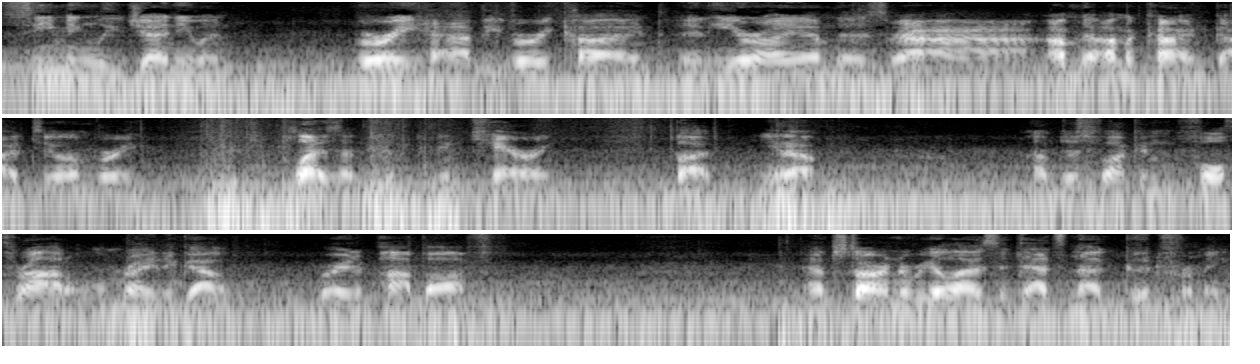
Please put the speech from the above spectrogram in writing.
Seemingly genuine, very happy, very kind, and here I am. This, ah, I'm, I'm a kind guy too. I'm very pleasant and caring, but you know, I'm just fucking full throttle. I'm ready to go, ready to pop off. I'm starting to realize that that's not good for me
